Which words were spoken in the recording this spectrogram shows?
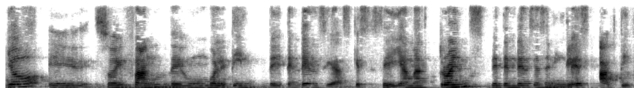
yo eh, soy fan de un boletín de tendencias que se llama Trends de tendencias en inglés Active.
